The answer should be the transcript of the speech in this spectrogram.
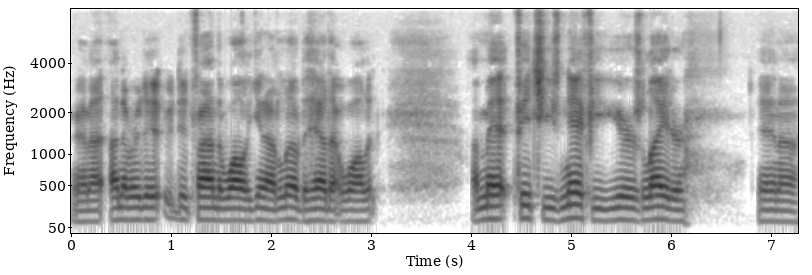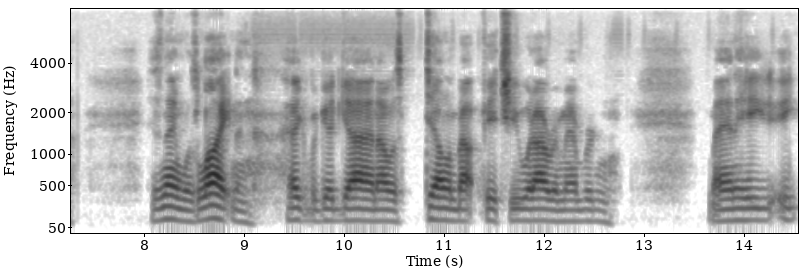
and I, I never did, did find the wallet again. I'd love to have that wallet. I met Fitzhugh's nephew years later, and uh, his name was Lightning. Heck of a good guy, and I was telling about Fitzhugh what I remembered. And man, he,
